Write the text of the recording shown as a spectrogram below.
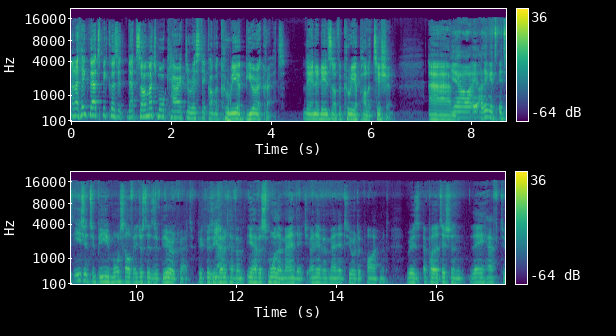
And I think that's because it, that's so much more characteristic of a career bureaucrat than it is of a career politician. Um, Yeah, I, think it's it's easier to be more self-interested as a bureaucrat because you Yeah. don't have a you have a smaller mandate. You only have a mandate to your department. Whereas a politician, they have to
